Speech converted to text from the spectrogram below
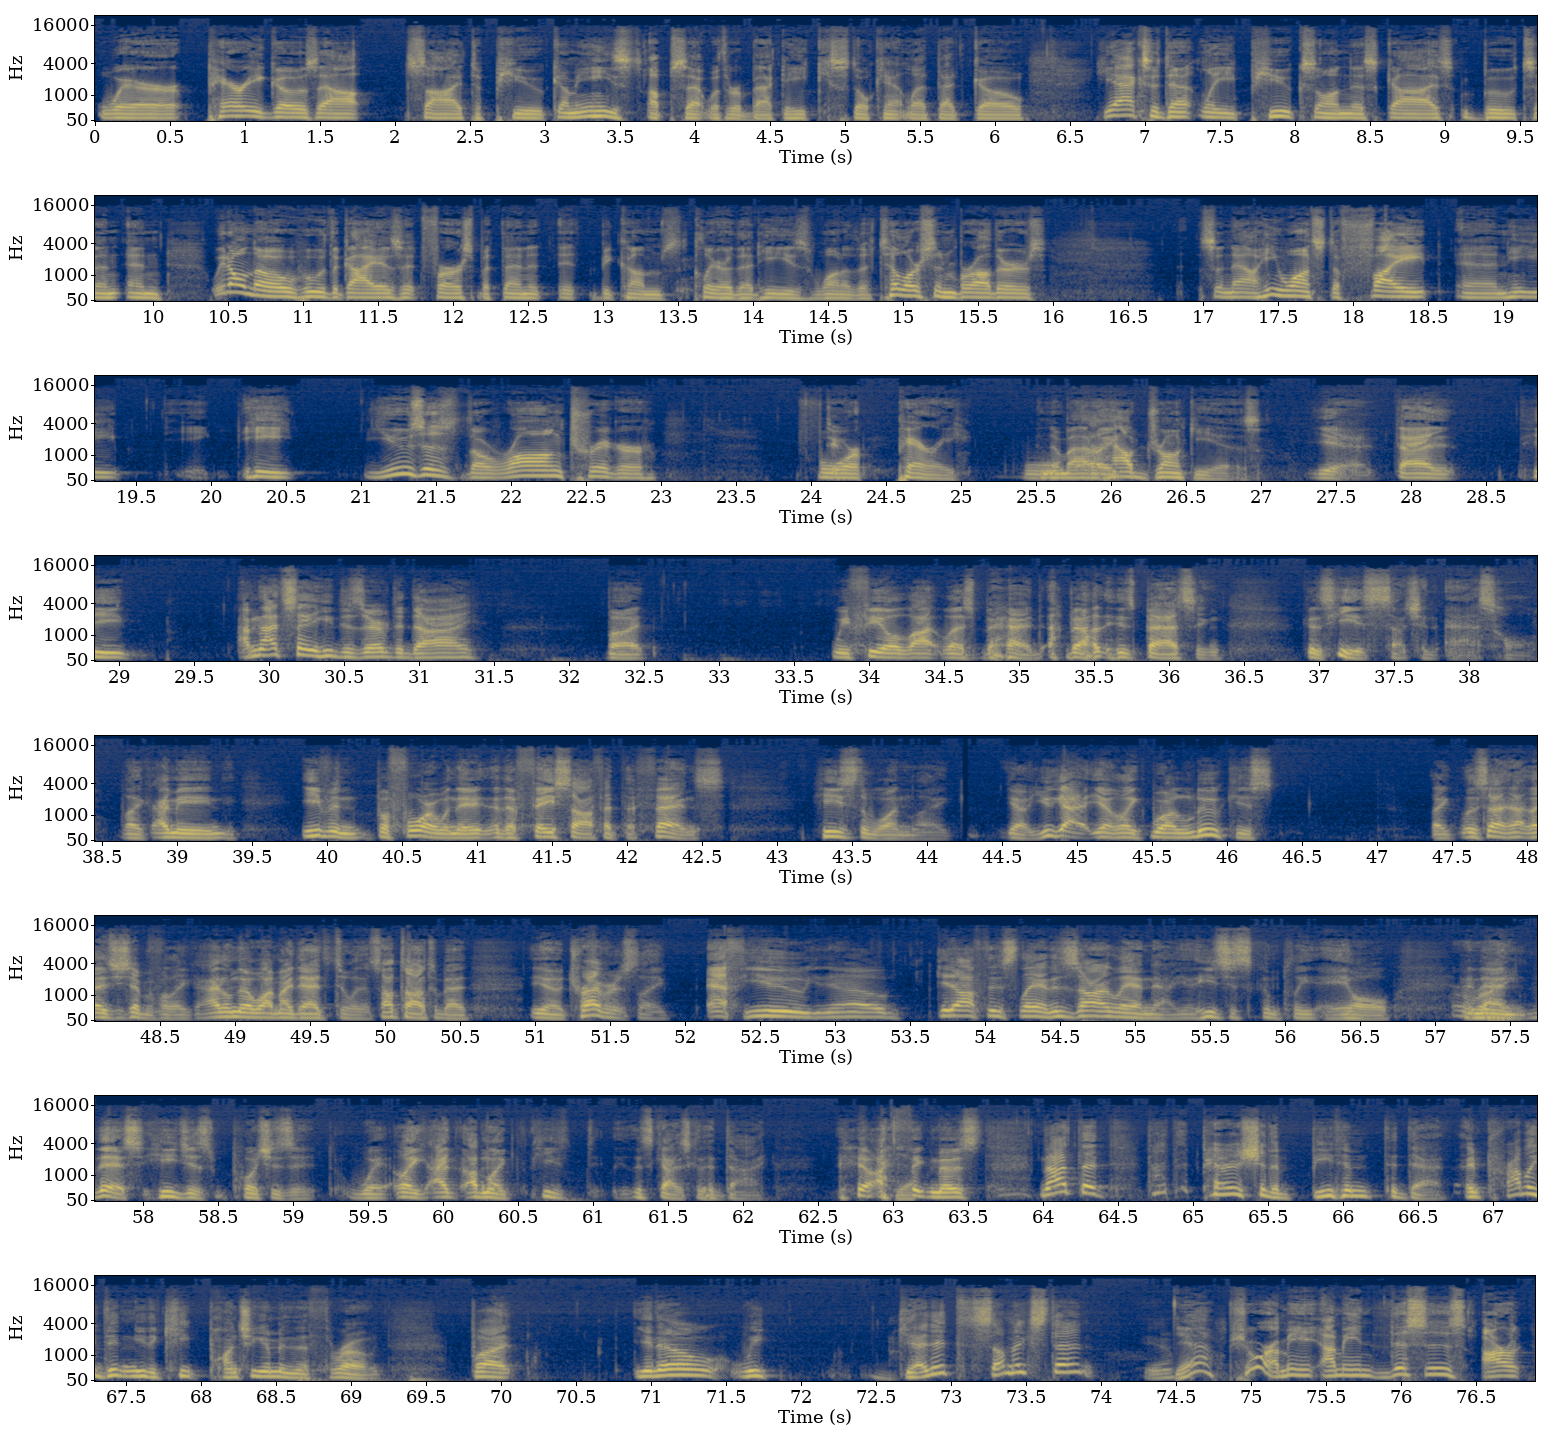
where Perry goes outside to puke. I mean, he's upset with Rebecca. He still can't let that go. He accidentally pukes on this guy's boots, and, and we don't know who the guy is at first, but then it, it becomes clear that he's one of the Tillerson brothers. So now he wants to fight, and he he uses the wrong trigger for Perry, no uh, matter Like- how drunk he is. Yeah, that he. I'm not saying he deserved to die, but we feel a lot less bad about his passing because he is such an asshole. Like, I mean, even before when they the face off at the fence, he's the one like, you know, you got, you know, like, well, Luke is like, listen, uh, as you said before, like, I don't know why my dad's doing this. I'll talk to him about, it. you know, Trevor's like, f you, you know, get off this land. This is our land now. You know, he's just a complete a hole. And Right. then this, he just pushes it way. Like I, I'm like, he's this guy's gonna die. You know, I think most not that not that Perry should have beat him to death and probably didn't need to keep punching him in the throat, but you know we get it to some extent. You know? Yeah, sure. I mean, I mean, this is our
